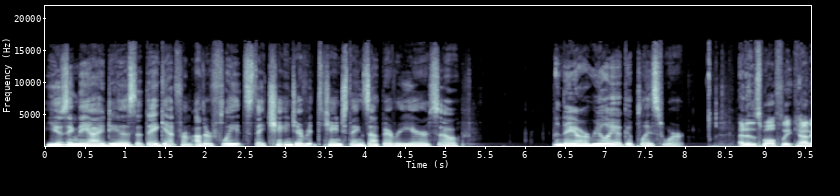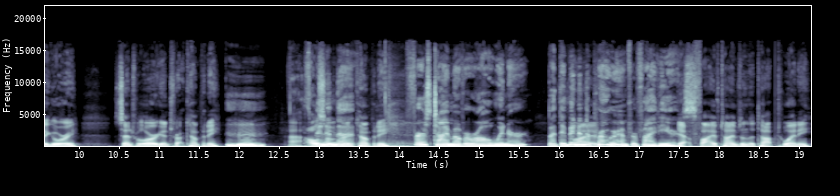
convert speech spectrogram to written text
using the ideas that they get from other fleets. They change every change things up every year, so they are really a good place to work. And in the small fleet category, Central Oregon Truck Company, mm-hmm. uh, also a great company. First time overall winner, but they've been in the program for five years. Yeah, five times in the top 20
